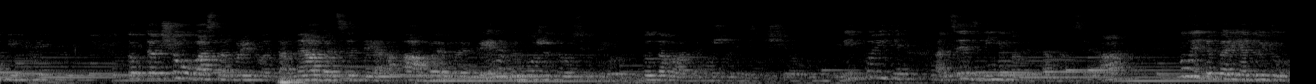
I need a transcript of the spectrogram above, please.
одну. Тобто, якщо у вас, наприклад, там не АБЦД, а А, Б, ви можете ось сюди додавати можливість ще однієї відповіді, а це змінювати там на це А. Ну і тепер я даю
